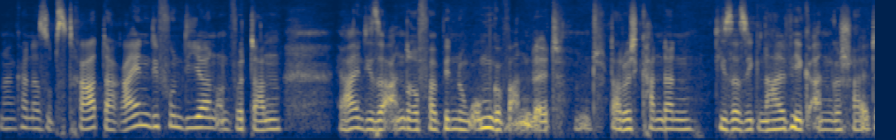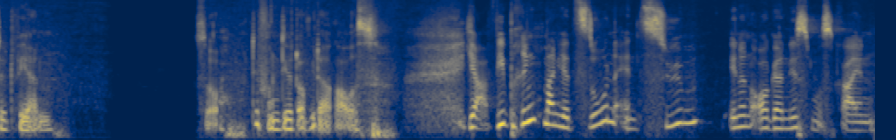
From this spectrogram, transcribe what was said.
und dann kann das Substrat da rein diffundieren und wird dann ja, in diese andere Verbindung umgewandelt. Und dadurch kann dann dieser Signalweg angeschaltet werden. So, diffundiert auch wieder raus. Ja, wie bringt man jetzt so ein Enzym in einen Organismus rein?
